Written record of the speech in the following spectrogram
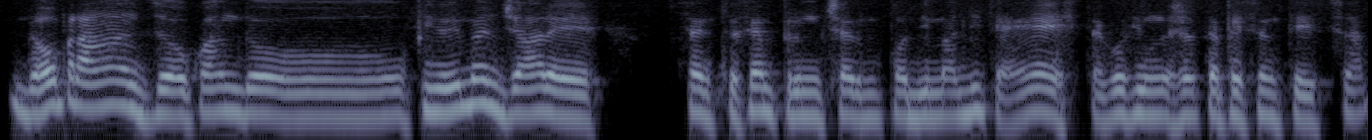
dopo pranzo, quando ho finito di mangiare, sento sempre un, un po' di mal di testa, così una certa pesantezza.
